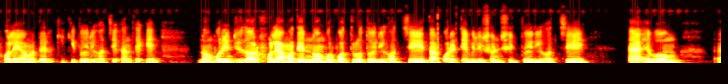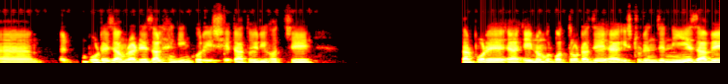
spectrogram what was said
ফলে আমাদের কি, কি তৈরি হচ্ছে এখান থেকে? নম্বর এন্ট্রি দেওয়ার ফলে আমাদের নম্বরপত্র তৈরি হচ্ছে, তারপরে টেবিলেশন শিট তৈরি হচ্ছে, হ্যাঁ? এবং বোর্ডে যে আমরা রেজাল্ট হ্যাঙ্গিং করি সেটা তৈরি হচ্ছে। তারপরে এই নম্বরপত্রটা যে স্টুডেন্ট যে নিয়ে যাবে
